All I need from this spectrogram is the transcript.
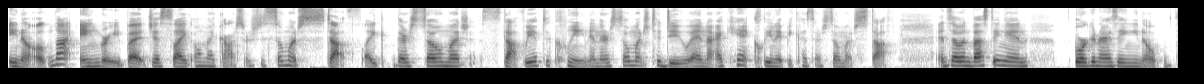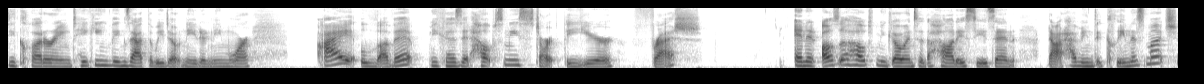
you know, not angry, but just like, oh my gosh, there's just so much stuff. Like, there's so much stuff we have to clean, and there's so much to do, and I can't clean it because there's so much stuff. And so, investing in organizing, you know, decluttering, taking things out that we don't need anymore. I love it because it helps me start the year fresh. And it also helps me go into the holiday season not having to clean as much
